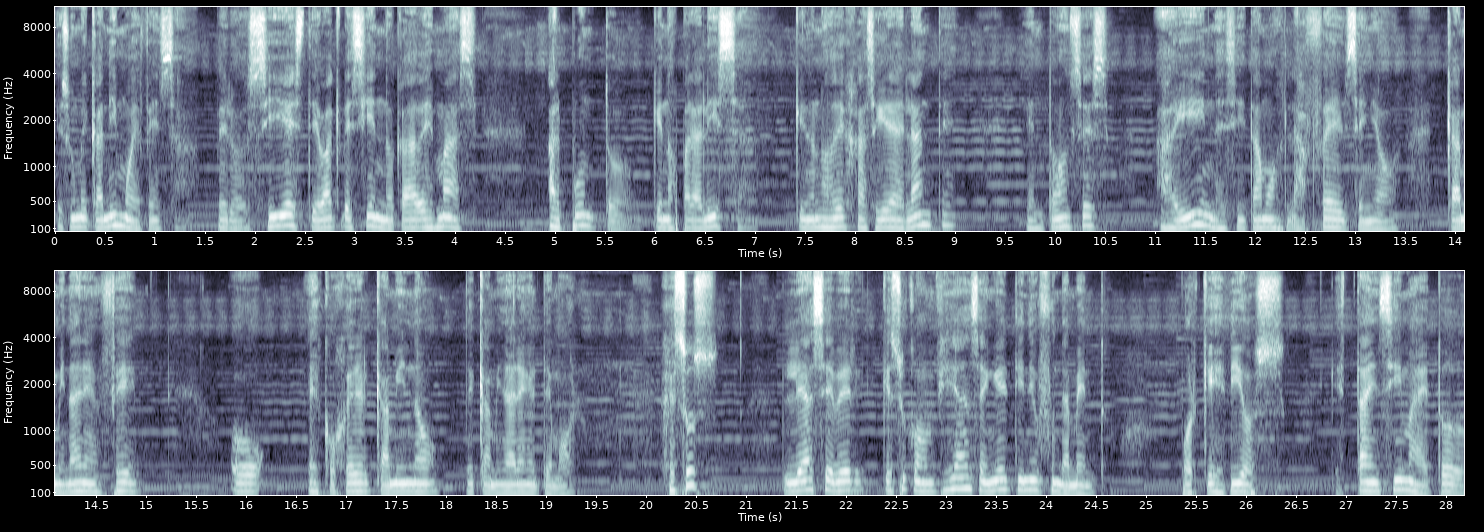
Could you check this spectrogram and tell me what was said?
es un mecanismo de defensa, pero si este va creciendo cada vez más al punto que nos paraliza, que no nos deja seguir adelante, entonces ahí necesitamos la fe del Señor, caminar en fe o escoger el camino de caminar en el temor. Jesús le hace ver que su confianza en Él tiene un fundamento, porque es Dios, que está encima de todo,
